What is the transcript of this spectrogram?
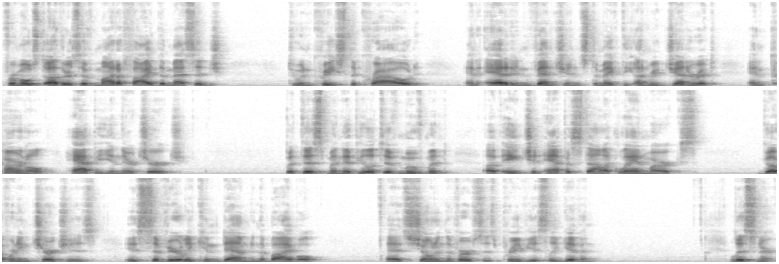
for most others have modified the message to increase the crowd and added inventions to make the unregenerate and carnal happy in their church. But this manipulative movement of ancient apostolic landmarks governing churches is severely condemned in the Bible, as shown in the verses previously given. Listener,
